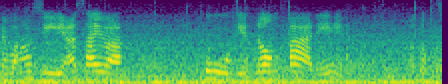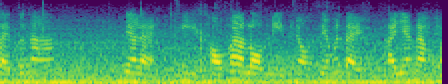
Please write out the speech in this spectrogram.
แต่ว่าเฮาสิอาศัยว่าปู่เฮ็ดน้องป้าเด้ก็ต้องใส่ต้นนาเนี่ยแหละ ที่เขามารอบนี้พี่น้องเสียงมันได้พายางดำไป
